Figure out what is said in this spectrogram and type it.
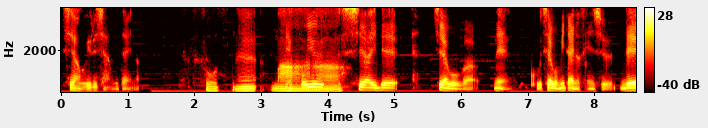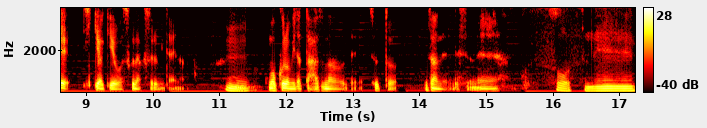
チアゴいるじゃんみたいな。そうですね。ねまあ。こういう試合で、チアゴがね、チアゴみたいな選手で引き分けを少なくするみたいなうん。目論見だったはずなので、ちょっと残念ですよね。そうですね。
